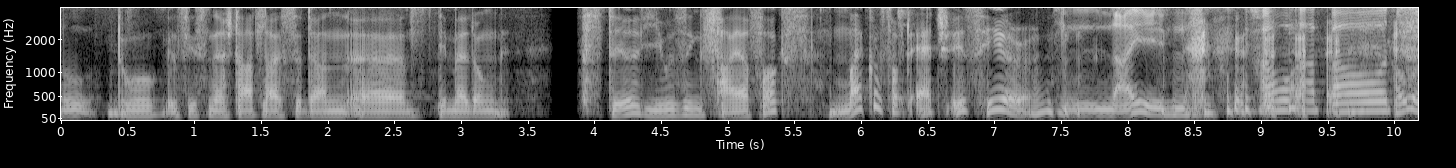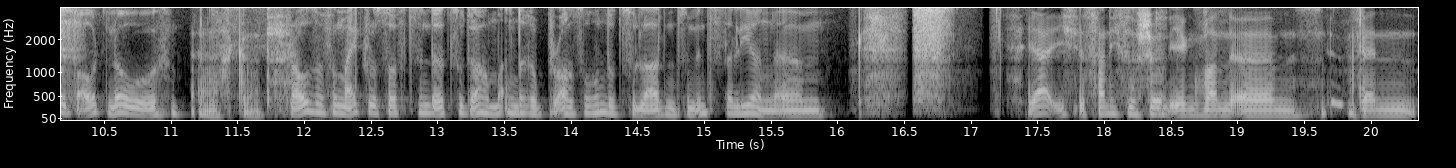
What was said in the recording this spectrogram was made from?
Oh. Du siehst in der Startleiste dann äh, die Meldung Still using Firefox? Microsoft Edge is here. Nein. How about. How about no? Ach Gott. Browser von Microsoft sind dazu da, um andere Browser runterzuladen zum Installieren. Ähm, Ja, ich, es fand ich so schön irgendwann, ähm, wenn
